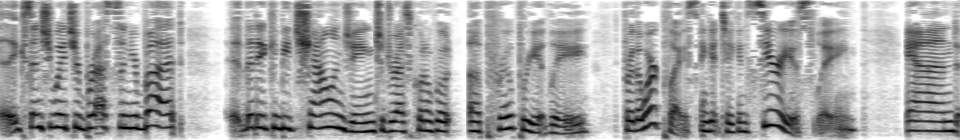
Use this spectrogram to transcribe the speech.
accentuates your breasts and your butt that it can be challenging to dress quote unquote appropriately for the workplace and get taken seriously. And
